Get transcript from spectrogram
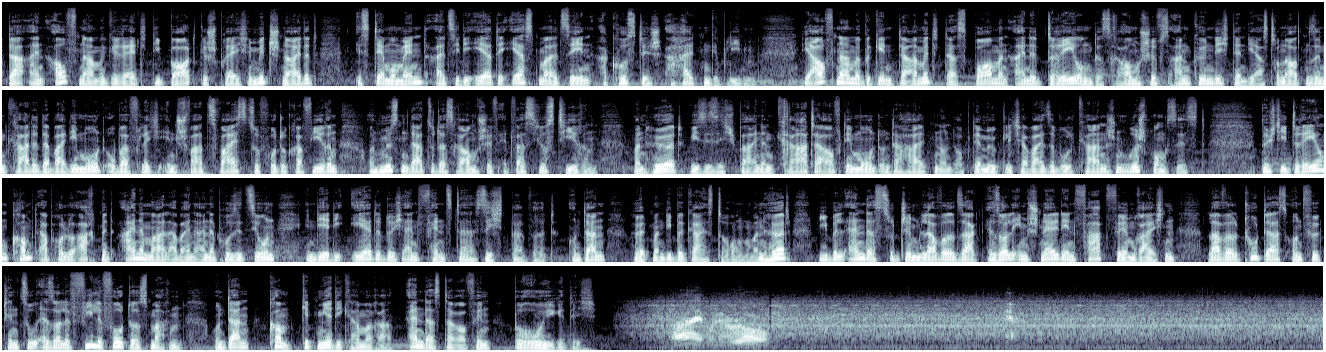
Da ein Aufnahmegerät die Bordgespräche mitschneidet, ist der Moment, als sie die Erde erstmals sehen, akustisch erhalten geblieben. Die Aufnahme beginnt damit, dass Borman eine Drehung des Raumschiffs ankündigt, denn die Astronauten sind gerade dabei, die Mondoberfläche in Schwarz-Weiß zu fotografieren und müssen dazu das Raumschiff etwas justieren. Man hört, wie sie sich über einen Krater auf dem Mond unterhalten und ob der möglicherweise vulkanischen Ursprungs ist. Durch die Drehung kommt Apollo 8 mit einem Mal aber in eine Position, in der die Erde durch ein Fenster sichtbar wird. Und dann hört man die Begeisterung. Man hört, wie Bill Anders zu Jim Lovell sagt, er solle ihm schnell den Farbfilm reichen. Lovell tut das und fügt hinzu, er solle viele Fotos machen. Und dann, komm, gib mir die Kamera. Anders daraufhin, beruhige dich. All right, we're gonna roll.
